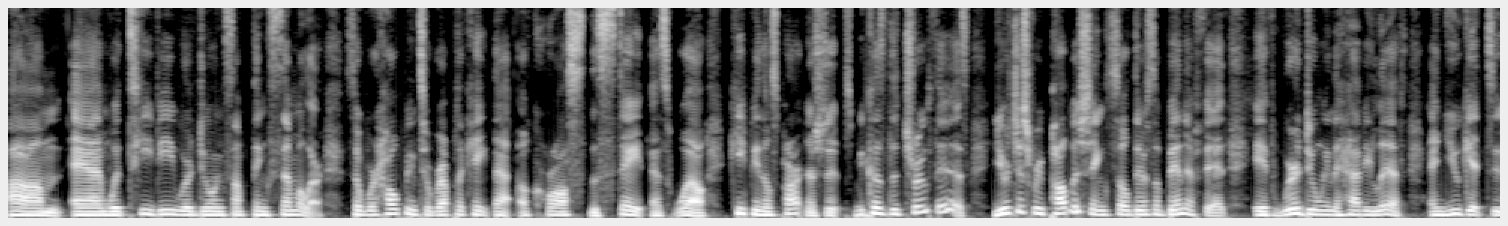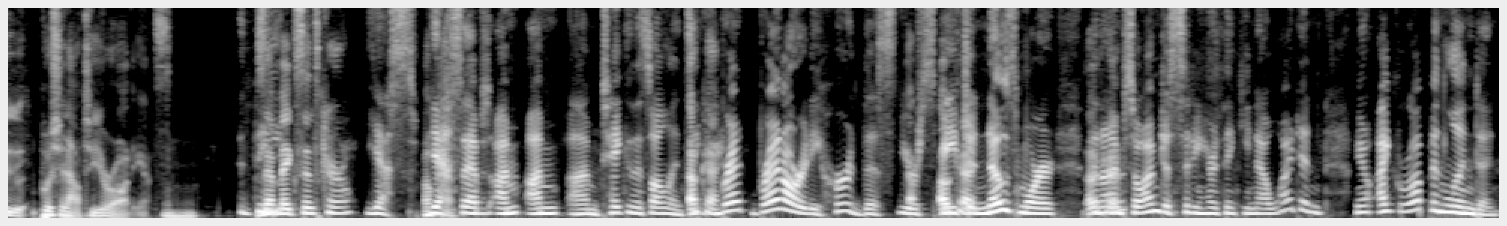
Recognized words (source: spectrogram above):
Um, and with TV, we're doing something similar. So we're hoping to replicate that across the state as well, keeping those partnerships. Because the truth is, you're just republishing, so there's a benefit if we're doing the heavy lift and you get to push it out to your audience. Does that make sense, Carol? Yes, yes. abs- I'm I'm I'm taking this all in. See, Okay. Brett Brett already heard this your speech okay. and knows more than Okay. I'm. So I'm just sitting here thinking now, why didn't you know? I grew up in Linden.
